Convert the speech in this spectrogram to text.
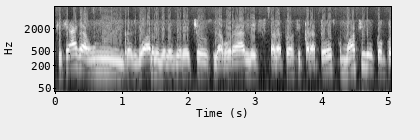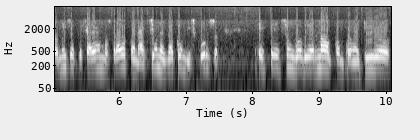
que se haga un resguardo de los derechos laborales para todas y para todos, como ha sido el compromiso que se ha demostrado con acciones, no con discurso. Este es un gobierno comprometido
